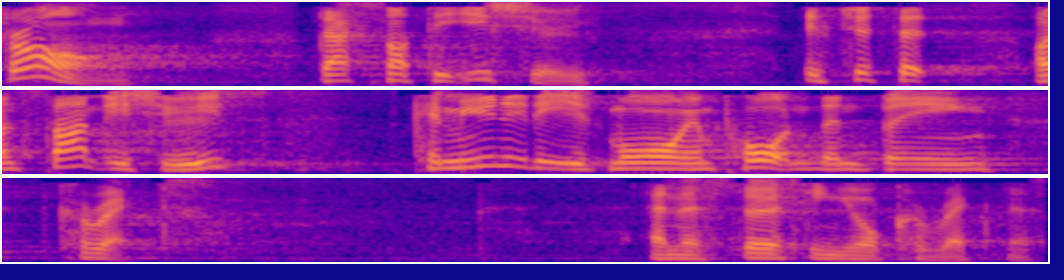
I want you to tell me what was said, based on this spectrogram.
strong. That's not the issue. It's just that on some issues, community is more important than being correct and asserting your correctness.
